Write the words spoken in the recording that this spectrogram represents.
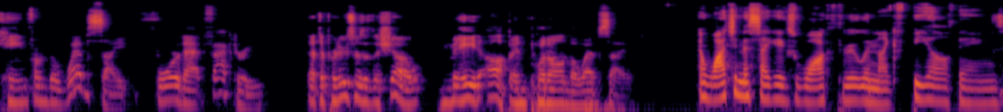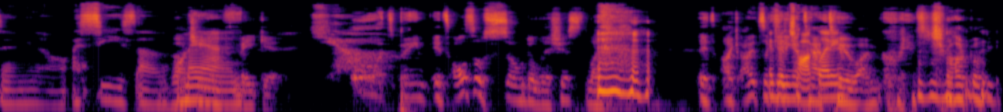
came from the website for that factory that the producers of the show made up and put on the website And watching the psychics walk through and like feel things, and you know, I see a, uh, a watching man. them fake it yeah. oh it's pain it's also so delicious like It's like it's like Is it getting a tattoo. I'm it's chocolate.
